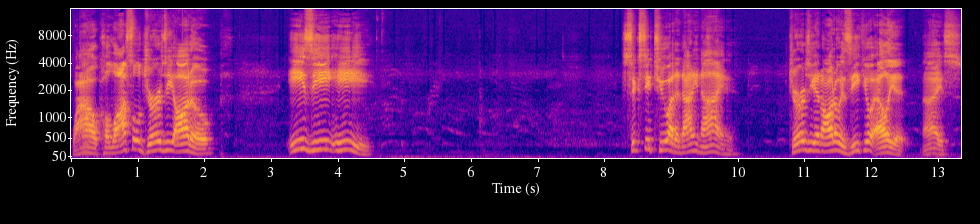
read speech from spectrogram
Wow, colossal jersey auto. EZE. 62 out of 99. Jersey and auto Ezekiel Elliott. Nice.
